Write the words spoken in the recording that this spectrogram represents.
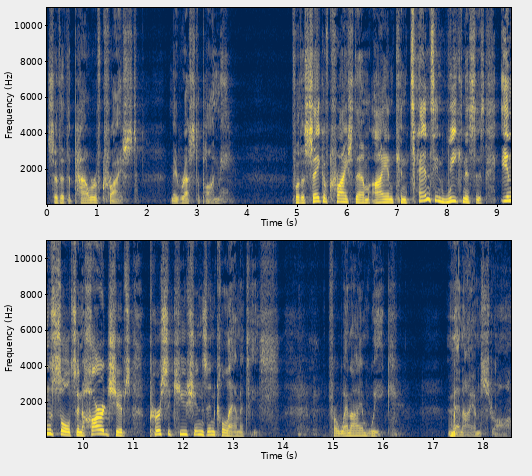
so that the power of Christ may rest upon me. For the sake of Christ, then, I am content in weaknesses, insults, and hardships, persecutions, and calamities. For when I am weak, then I am strong.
